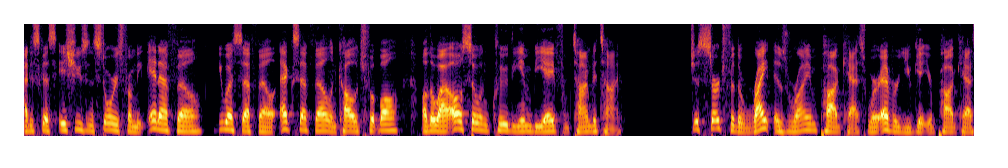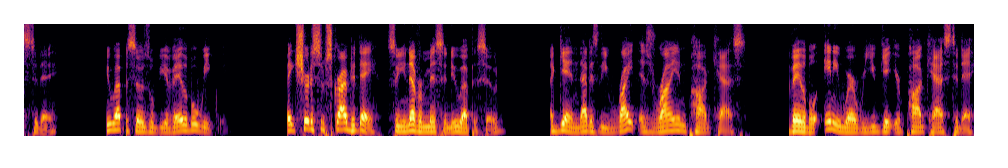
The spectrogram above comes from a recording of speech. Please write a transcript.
I discuss issues and stories from the NFL, USFL, XFL, and college football, although I also include the NBA from time to time. Just search for the Right as Ryan podcast wherever you get your podcasts today. New episodes will be available weekly. Make sure to subscribe today so you never miss a new episode. Again, that is the Right as Ryan podcast, available anywhere where you get your podcasts today.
